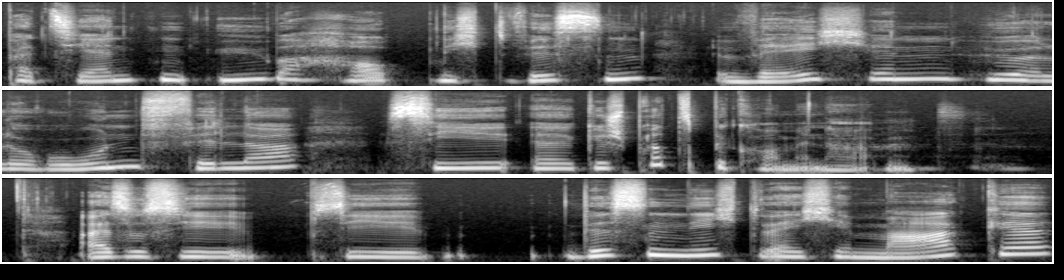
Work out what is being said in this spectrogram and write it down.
Patienten überhaupt nicht wissen, welchen Hyaluron-Filler sie äh, gespritzt bekommen haben. Also sie, sie wissen nicht, welche Marke,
